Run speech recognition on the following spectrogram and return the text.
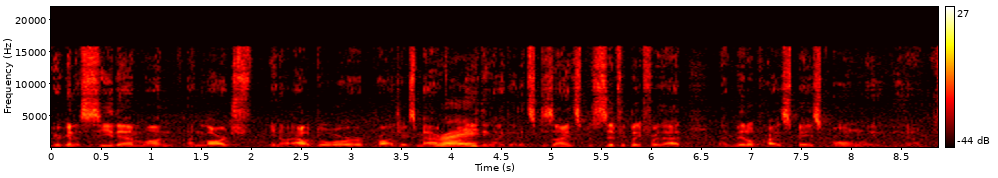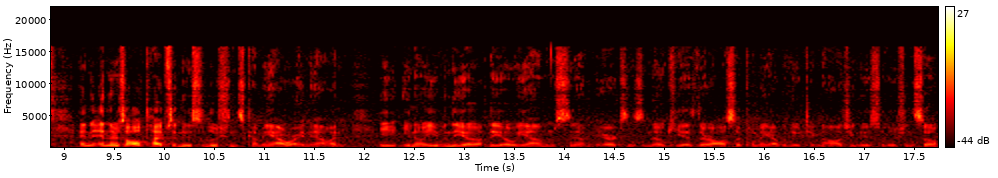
you're going to see them on on large you know outdoor projects, macro, Right. anything like that. It's designed specifically for that, that middle price space only. And and there's all types of new solutions coming out right now, and you know even the uh, the OEMs, you know, the Ericssons and Nokia's, they're also coming out with new technology, new solutions. So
